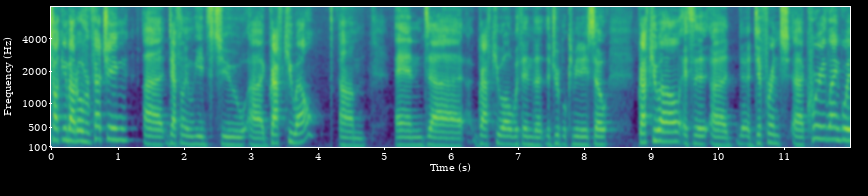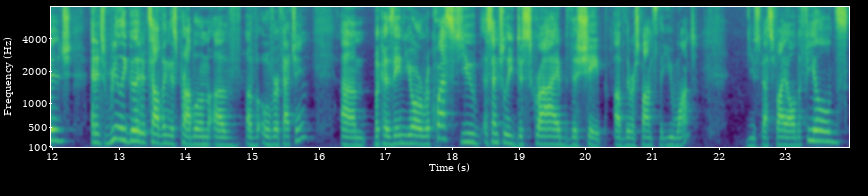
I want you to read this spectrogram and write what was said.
talking about overfetching uh, definitely leads to uh, GraphQL um, and uh, GraphQL within the, the Drupal community. So GraphQL, it's a, a, a different query language, and it's really good at solving this problem of, of overfetching um, because in your request, you essentially describe the shape of the response that you want. You specify all the fields,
